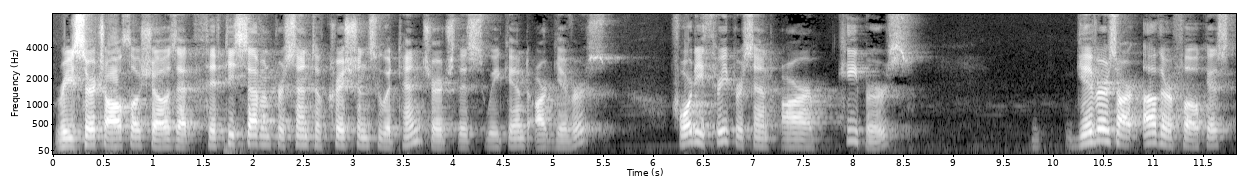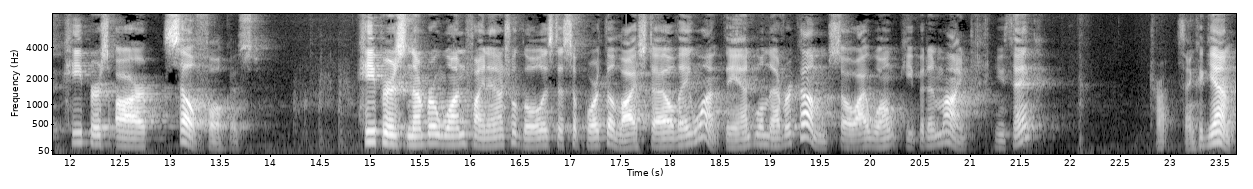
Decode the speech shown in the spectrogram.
Research also shows that 57% of Christians who attend church this weekend are givers, 43% are keepers. Givers are other focused, keepers are self focused. Keepers' number one financial goal is to support the lifestyle they want. The end will never come, so I won't keep it in mind. You think? Try, think again.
